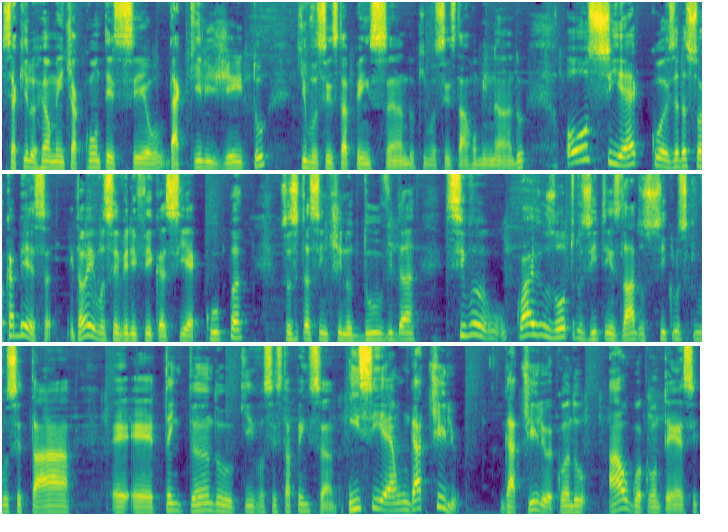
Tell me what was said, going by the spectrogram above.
se aquilo realmente aconteceu daquele jeito que você está pensando, que você está ruminando, ou se é coisa da sua cabeça. Então aí você verifica se é culpa, se você está sentindo dúvida, se quais os outros itens lá dos ciclos que você está é, é, tentando, que você está pensando. E se é um gatilho. Gatilho é quando algo acontece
